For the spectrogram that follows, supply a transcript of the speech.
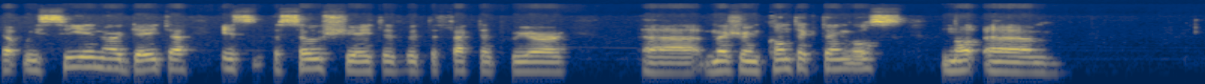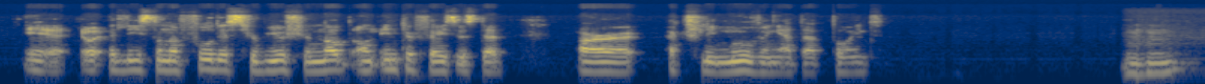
that we see in our data is associated with the fact that we are uh, measuring contact angles, not um, at least on a full distribution, not on interfaces that are actually moving at that point. Mm -hmm.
